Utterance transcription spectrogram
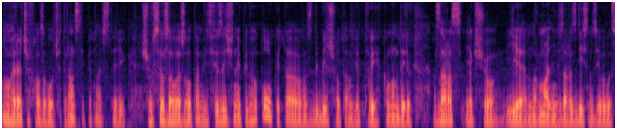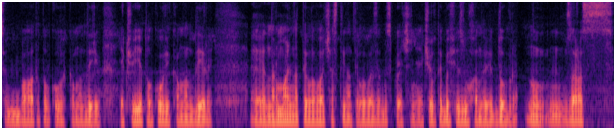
Ну, гаряча фаза була 14-15 рік. Що все залежало там від фізичної підготовки та здебільшого там від твоїх командирів. Зараз, якщо є нормальні, зараз дійсно з'явилося багато толкових командирів. Якщо є толкові командири, нормальна тилова частина, тилове забезпечення. Якщо в тебе фізуха навіть добре. Ну, зараз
